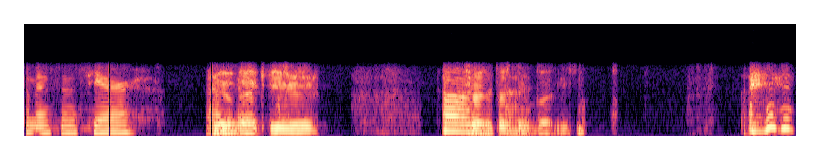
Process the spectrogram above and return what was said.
some incense here. I Go don't back here. Um, trying to press some buttons.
